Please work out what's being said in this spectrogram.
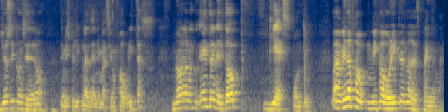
yo sí considero de mis películas de animación favoritas. No, la mejor- entra en el top 10, pon tú. A mí la fa- mi favorita es la de Spider-Man.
